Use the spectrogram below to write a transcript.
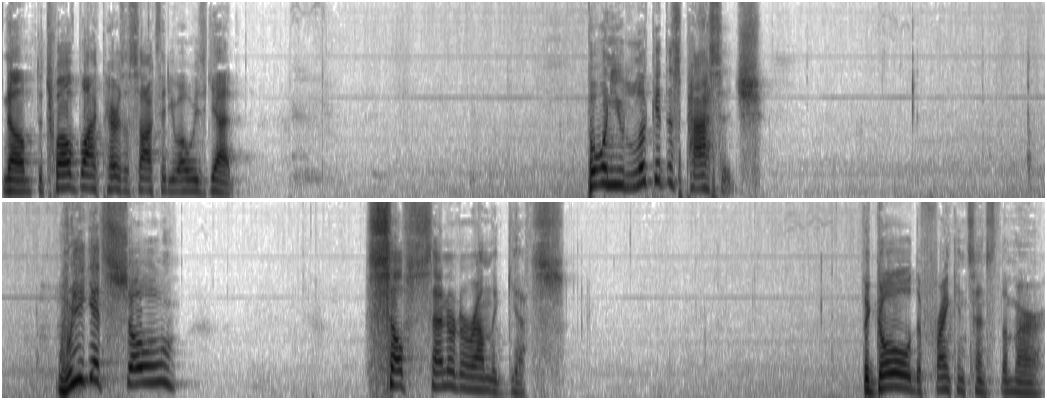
No, the 12 black pairs of socks that you always get. But when you look at this passage, we get so self centered around the gifts the gold, the frankincense, the myrrh.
